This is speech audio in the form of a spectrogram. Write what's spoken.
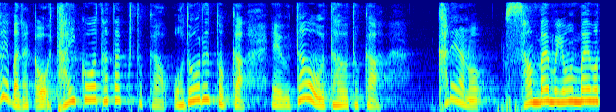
例えばなんか太鼓を叩くとか踊るとか、えー歌を歌うとか彼らの3倍も4倍も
